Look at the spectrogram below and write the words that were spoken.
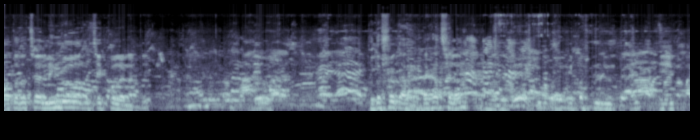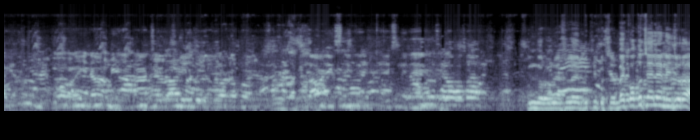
অর্থাৎ হচ্ছে লিঙ্গ চেক করলেন আর কি। তো দর্শক দেখাচ্ছিলাম সুন্দর আসলে বিক্রি করছি। ভাই কত চাইলেন এই জোড়া?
